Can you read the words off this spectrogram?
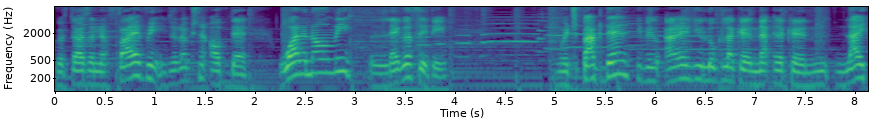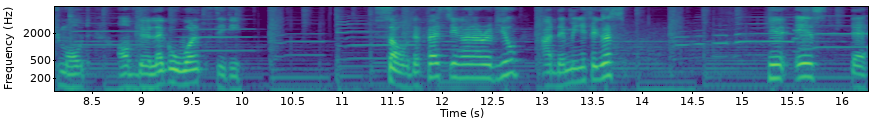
with 2005 the introduction of the one and only Lego City which back then even already looked like a like a night mode of the Lego World City. So the first thing I'm gonna review are the minifigures. Here is the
